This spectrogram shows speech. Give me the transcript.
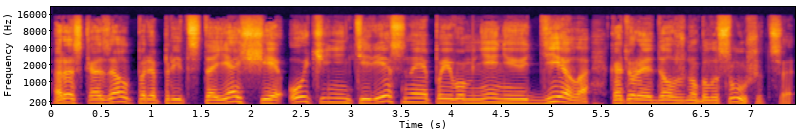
рассказал про предстоящее очень интересное, по его мнению, дело, которое должно было слушаться.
